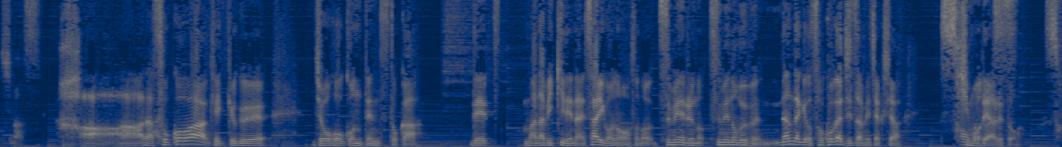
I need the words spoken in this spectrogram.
します。あ。はあ。はいそこは結局、情報コンテンツとかで学びきれない最後のその詰めるの、詰めの部分なんだけどそこが実はめちゃくちゃ肝であると。そう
